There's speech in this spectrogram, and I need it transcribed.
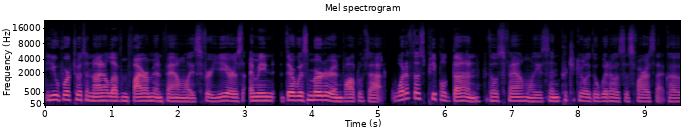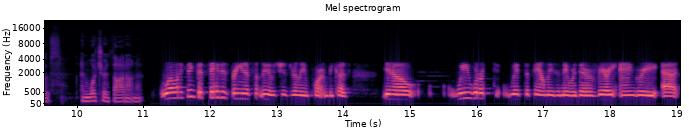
you've worked with the 9/11 firemen families for years. I mean, there was murder involved with that. What have those people done, those families, and particularly the widows, as far as that goes? And what's your thought on it? Well, I think that Faith is bringing up something which is really important because, you know, we worked with the families and they were they were very angry at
